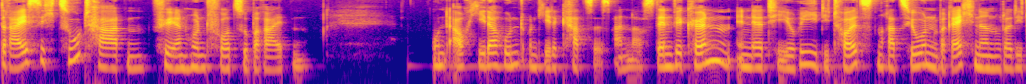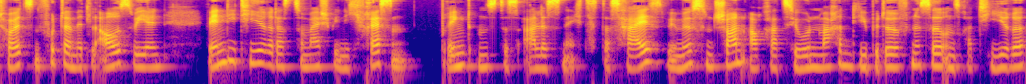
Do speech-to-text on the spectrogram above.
30 Zutaten für ihren Hund vorzubereiten. Und auch jeder Hund und jede Katze ist anders. Denn wir können in der Theorie die tollsten Rationen berechnen oder die tollsten Futtermittel auswählen. Wenn die Tiere das zum Beispiel nicht fressen, bringt uns das alles nichts. Das heißt, wir müssen schon auch Rationen machen, die die Bedürfnisse unserer Tiere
